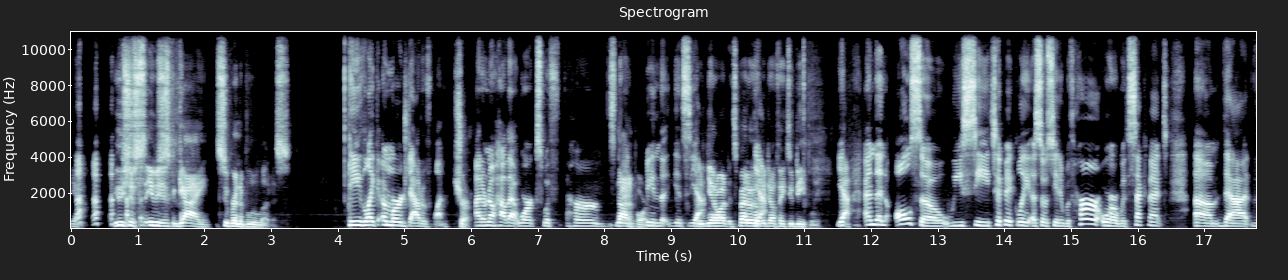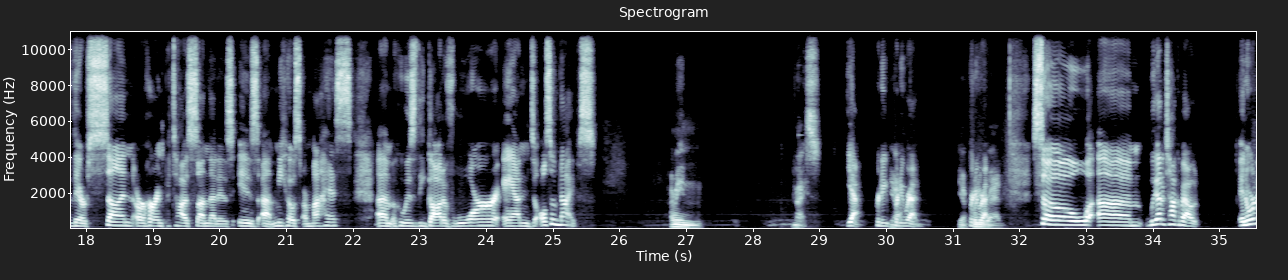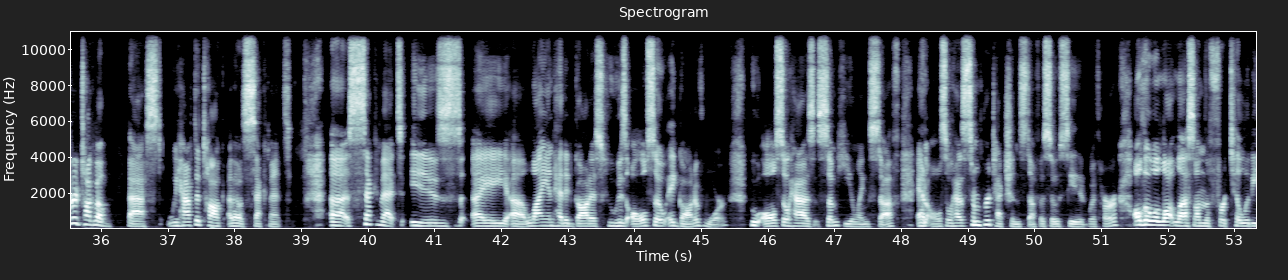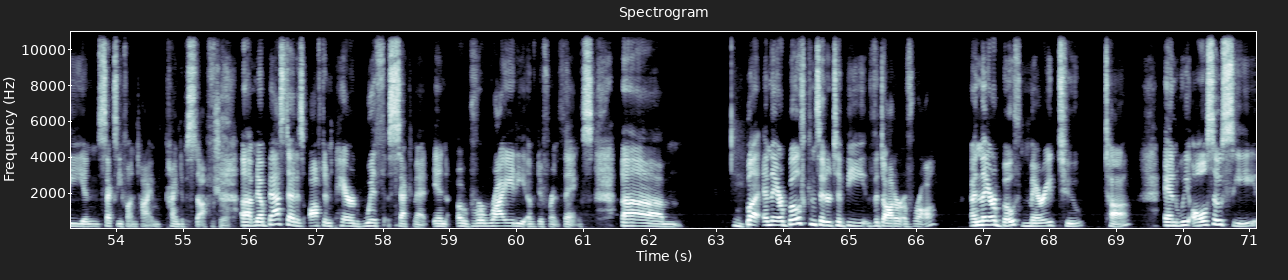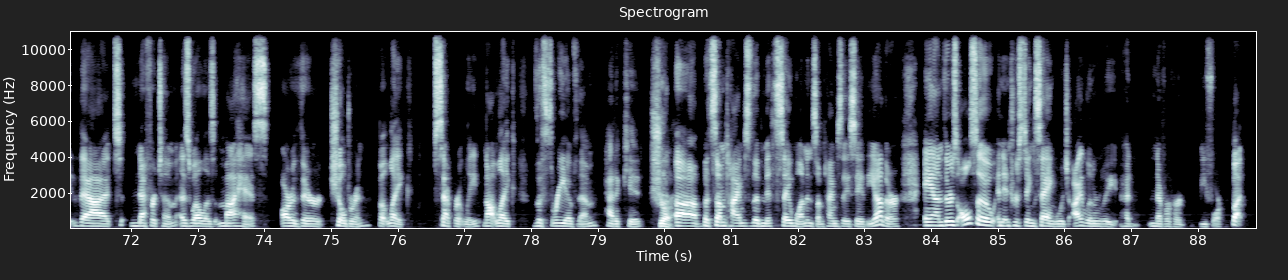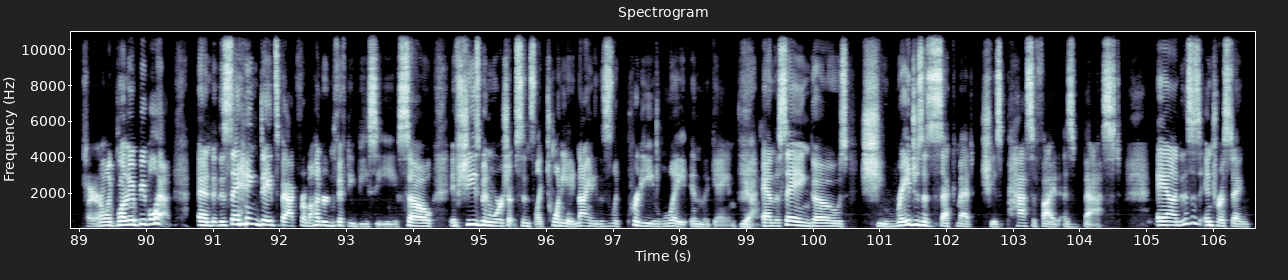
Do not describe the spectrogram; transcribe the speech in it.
yeah. He was just he was just a guy super into Blue Lotus. he like emerged out of one Sure. I don't know how that works with her. It's not important. Being that it's yeah, You know what? It's better that Yeah. we don't think too deeply. Yeah, and then also we see typically associated with her or with Sekhmet um, that their son or her and Ptah's son that is is uh, Mihos or Mahes, um, who is the god of war and also knives. I mean, nice. Yeah, pretty Yeah. pretty rad. Yeah, Pretty pretty, rad. rad. So um, we got to talk about. In order to talk about Bast, we have to talk about Sekhmet. Uh, Sekhmet is a uh, lion-headed goddess who is also a god of war, who also has some healing stuff and also has some protection stuff associated with her, although a lot less on the fertility and sexy fun time kind of stuff. Sure. Um, now, Bastet is often paired with Sekhmet in a variety of different things. Um, but, and they are both considered to be the daughter of Ra, and they are both married to Ptah. And we also see that Nefertum as well as Mahes are their children, but like separately, not like the three of them had a kid. Sure. Uh, but sometimes the myths say one and sometimes they say the other. And there's also an interesting saying, which I literally had never heard before, but apparently plenty of people had. And the saying dates back from 150 BCE. So if she's been worshipped since like 2890, this is like pretty late in the game. yeah. And the saying goes, she rages as Sekhmet, she is pacified as Bast. And this is interesting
